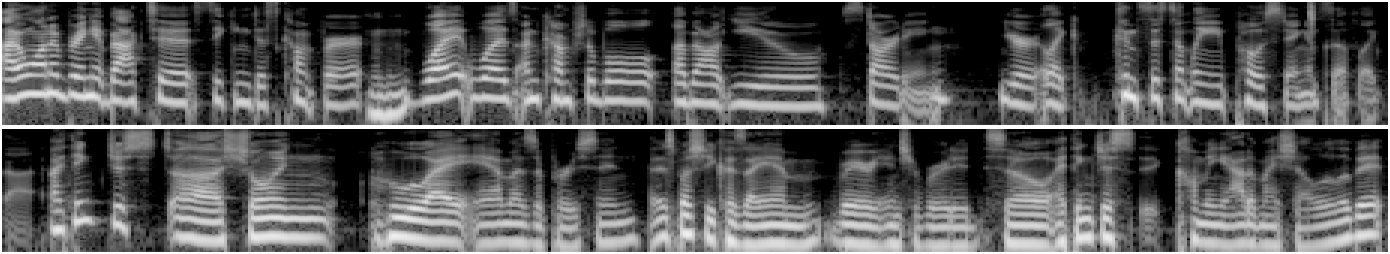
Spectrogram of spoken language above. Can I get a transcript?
I want to bring it back to seeking discomfort. Mhm. What was uncomfortable about you starting your like consistently posting and stuff like that? I think just uh, showing who I am as a person, especially because I am very introverted. So I think just coming out of my shell a little bit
